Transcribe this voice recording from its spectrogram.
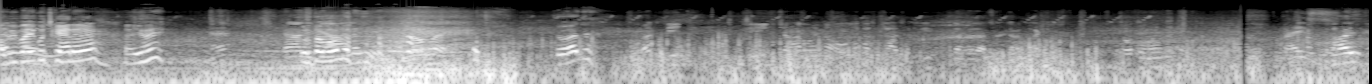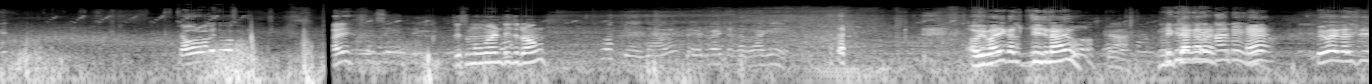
अभी भाई कुछ कह रहे हैं? अभी भाई? कुछ तो बोलो। तो आज तीन चार महीना हो गया चौथे महीने भाई क्या बोल रहा है भाई दिस मोमेंट इज़ रॉन्ग अभी भाई गलती चीज़ ना आयो। क्या? कर रहे हैं? हैं? भाई गलती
